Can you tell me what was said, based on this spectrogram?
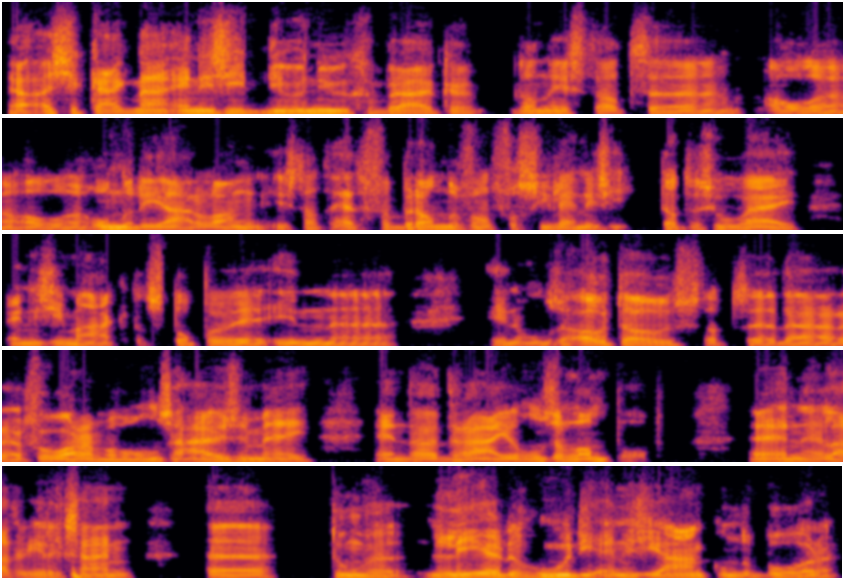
Ja, als je kijkt naar energie die we nu gebruiken, dan is dat uh, al, uh, al honderden jaren lang is dat het verbranden van fossiele energie. Dat is hoe wij energie maken. Dat stoppen we in, in onze auto's, dat, daar verwarmen we onze huizen mee en daar draaien onze lampen op. En laten we eerlijk zijn, toen we leerden hoe we die energie aan konden boren,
